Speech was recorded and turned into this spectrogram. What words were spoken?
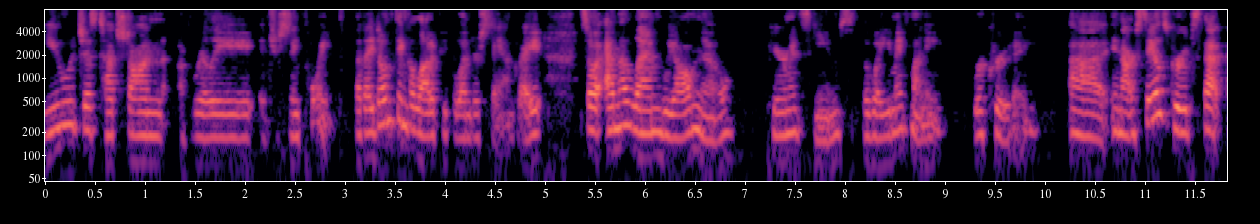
you just touched on a really interesting point that I don't think a lot of people understand, right? So, MLM, we all know pyramid schemes, the way you make money, recruiting. Uh, in our sales groups that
